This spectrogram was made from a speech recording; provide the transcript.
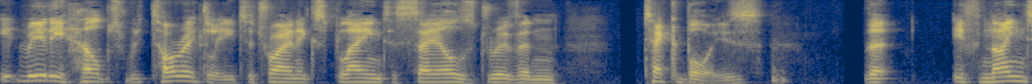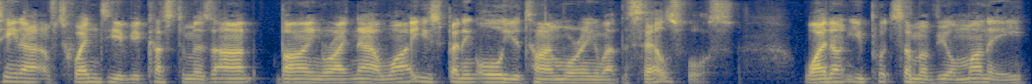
It really helps rhetorically to try and explain to sales driven tech boys that if 19 out of 20 of your customers aren't buying right now, why are you spending all your time worrying about the sales force? Why don't you put some of your money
